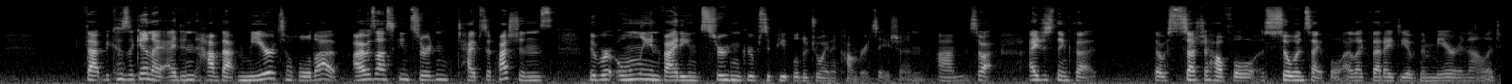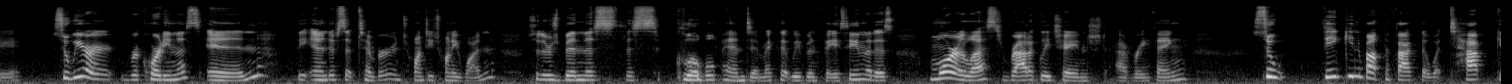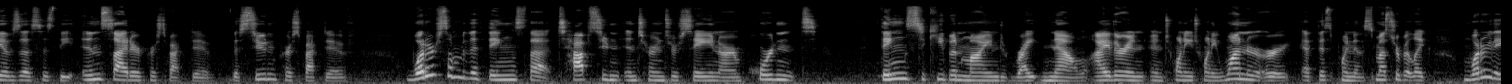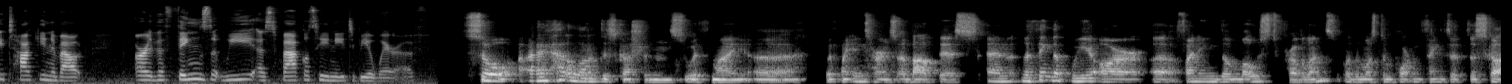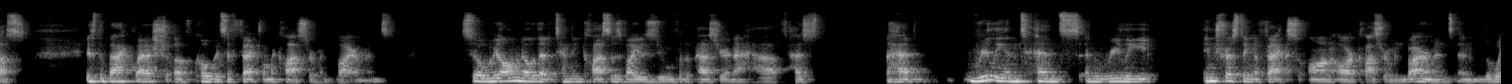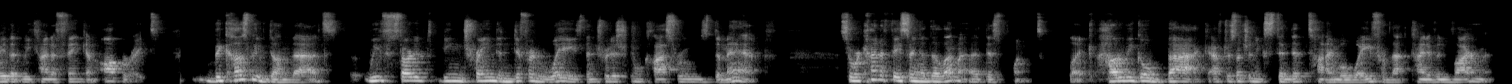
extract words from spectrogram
that because again I, I, didn't have that mirror to hold up i was asking certain types of questions that were only inviting certain groups of people to join a conversation. Um, so I, I just think that that was such a helpful so insightful. I like that idea of the mirror analogy. So we are recording this in the end of september in 2021 so there's been this this global pandemic that we've been facing that has more or less radically changed everything so thinking about the fact that what TAP gives us is the insider perspective, the student perspective, what are some of the things that TAP student interns are saying are important things to keep in mind right now, either in, in 2021 or, or at this point in the semester? But like, what are they talking about? Are the things that we as faculty need to be aware of? So I've had a lot of discussions with my uh, with my interns about this. And the thing that we are uh, finding the most prevalent or the most important thing to discuss is the backlash of COVID's effect on the classroom environment. So we all know that attending classes via Zoom for the past year and a half has had really intense and really interesting effects on our classroom environment and the way that we kind of think and operate. Because we've done that, we've started being trained in different ways than traditional classrooms demand. So we're kind of facing a dilemma at this point. Like, how do we go back after such an extended time away from that kind of environment?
